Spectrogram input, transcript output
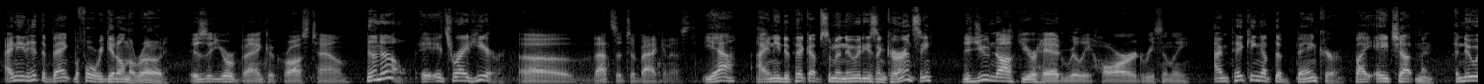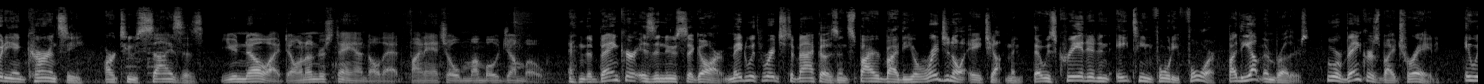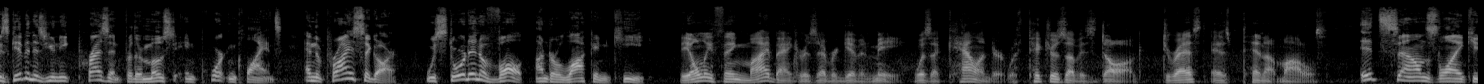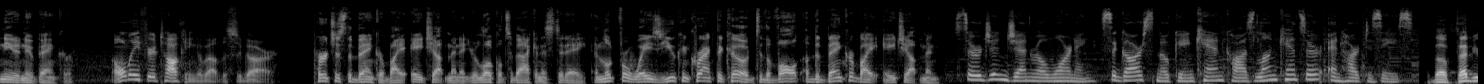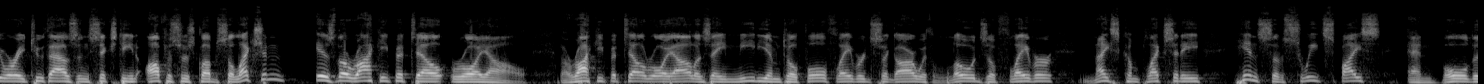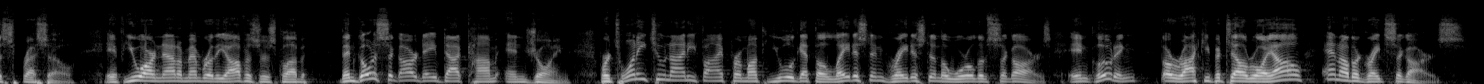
I need to hit the bank before we get on the road. Is it your bank across town? No, no, it's right here. Uh, that's a tobacconist. Yeah, I need to pick up some annuities and currency. Did you knock your head really hard recently? I'm picking up The Banker by H. Upmann. Annuity and currency are two sizes. You know I don't understand all that financial mumbo jumbo. And The Banker is a new cigar made with rich tobaccos inspired by the original H. Upmann that was created in 1844 by the Upmann brothers, who were bankers by trade. It was given as unique present for their most important clients, and the prize cigar was stored in a vault under lock and key. The only thing my banker has ever given me was a calendar with pictures of his dog, dressed as pinup models. It sounds like you need a new banker. Only if you're talking about the cigar. Purchase The Banker by H. Upmann at your local tobacconist today and look for ways you can crack the code to the vault of The Banker by H. Upmann. Surgeon General warning cigar smoking can cause lung cancer and heart disease. The February 2016 Officers Club selection is the Rocky Patel Royale. The Rocky Patel Royale is a medium to full flavored cigar with loads of flavor, nice complexity, hints of sweet spice, and bold espresso. If you are not a member of the Officers Club, then go to cigardave.com and join. For $22.95 per month, you will get the latest and greatest in the world of cigars, including the Rocky Patel Royale and other great cigars.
